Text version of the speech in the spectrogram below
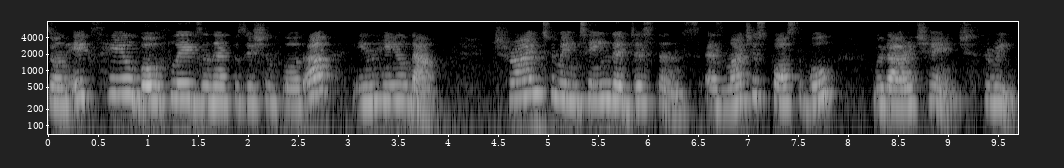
So on exhale, both legs in that position float up, inhale down. Trying to maintain that distance as much as possible without a change. Three,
